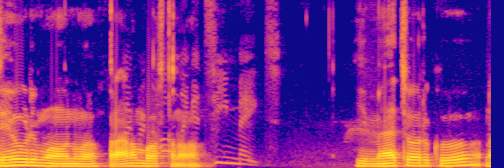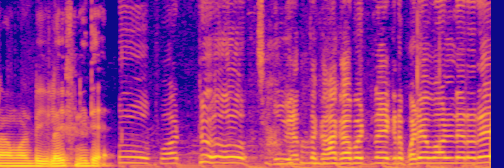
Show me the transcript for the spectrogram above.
దేవుడి మావ నువ్వు ప్రాణం పోస్తున్నావా. ఈ మ్యాచ్ వరకు నా మాట ఈ లైఫ్ నీదే పట్టు నువ్వు ఎంత కాకబట్టినా ఇక్కడ పడేవాళ్ళు రే?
